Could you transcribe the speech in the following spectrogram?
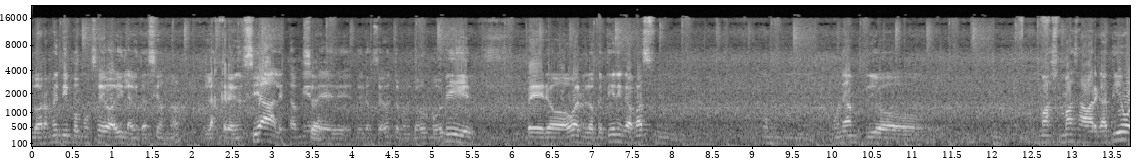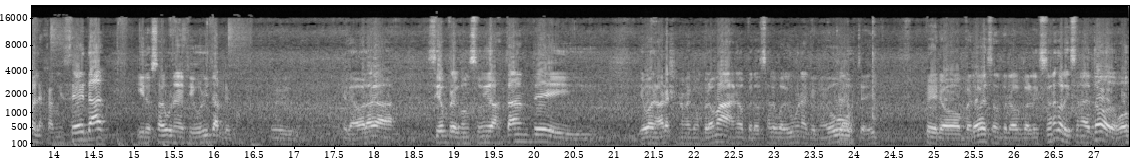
lo armé tipo museo ahí la habitación, ¿no? Las credenciales también de, los eventos que me tocó cubrir, pero bueno, lo que tiene capaz un, amplio, más, más abarcativo las camisetas y los álbumes de figuritas que, que, la verdad siempre consumí bastante y, bueno, ahora ya no me compro más, ¿no? Pero salgo alguna que me guste. Pero, pero eso, pero coleccionar, coleccionar de todo. Vos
